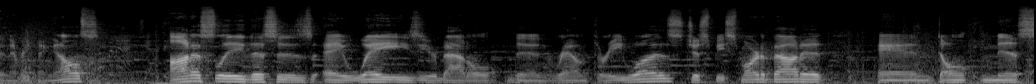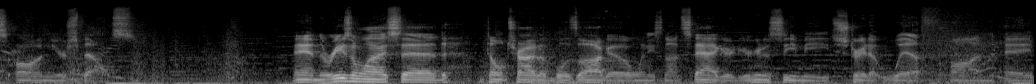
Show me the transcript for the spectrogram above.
and everything else. Honestly, this is a way easier battle than round three was. Just be smart about it and don't miss on your spells. And the reason why I said don't try to Blizzaga when he's not staggered, you're going to see me straight up whiff on a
